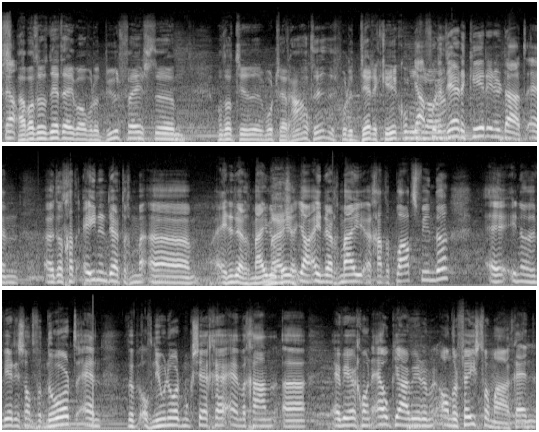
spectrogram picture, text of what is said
Ja. Ah, we hadden het net even over het buurtfeest, eh, want dat eh, wordt herhaald, hè? Dus voor de derde keer komt het Ja, voor de aan. derde keer inderdaad. En eh, dat gaat 31, me- eh, 31 mei, wil ik Mei. zeggen. Ja, 31 mei eh, gaat het plaatsvinden. Eh, in, een- weer in Zandvoort Noord. En we, of Nieuw-Noord moet ik zeggen. En we gaan eh, er weer gewoon elk jaar weer een ander feest van maken. En,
